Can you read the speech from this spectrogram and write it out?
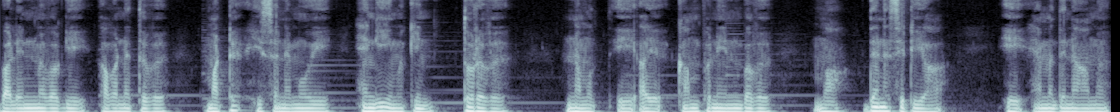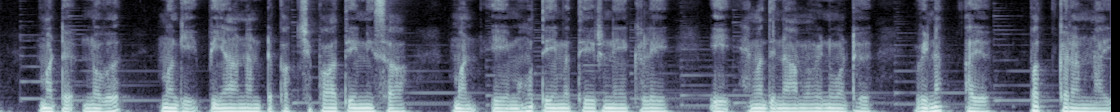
බලෙන්ම වගේ අවනතව මට හිස නැමුවේ හැඟීමකින් තොරව නමුත් ඒ අය කම්පණයෙන් බව මා දැන සිටියා. ඒ හැමදෙනාම මට නොව මගේ පියාණන්ට පක්ෂපාතය නිසා මන් ඒ මොහොතේම තීරණය කළේ ඒ හැමදෙනාම වෙනුවට වෙනත් අය පත් කරන්නයි.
